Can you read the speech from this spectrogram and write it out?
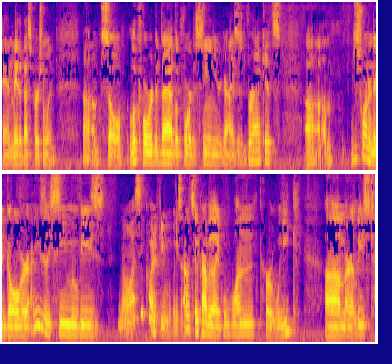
and may the best person win. Um, so look forward to that. Look forward to seeing your guys' brackets. Um, just wanted to go over. I usually see movies. No, I see quite a few movies. I would say probably like one per week, um, or at least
